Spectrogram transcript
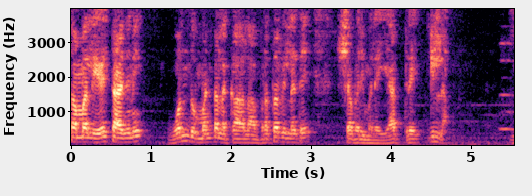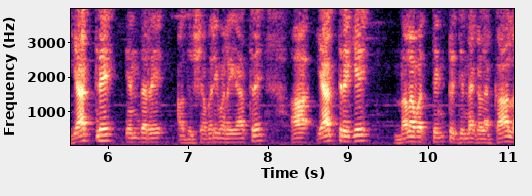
ತಮ್ಮಲ್ಲಿ ಹೇಳ್ತಾ ಇದ್ದೀನಿ, ಒಂದು ಮಂಡಲ ಕಾಲ ವ್ರತವಿಲ್ಲದೆ ಶಬರಿಮಲೆ ಯಾತ್ರೆ ಇಲ್ಲ. ಯಾತ್ರೆ ಎಂದರೆ ಅದು ಶಬರಿಮಲೆ ಯಾತ್ರೆ. ಆ ಯಾತ್ರೆಗೆ ನಲವತ್ತೆಂಟು ದಿನಗಳ ಕಾಲ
